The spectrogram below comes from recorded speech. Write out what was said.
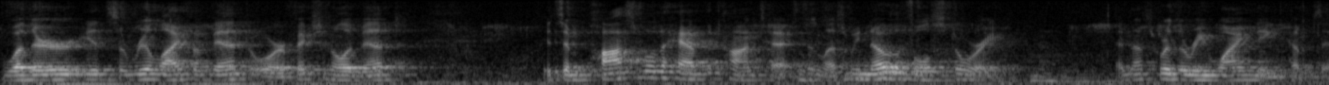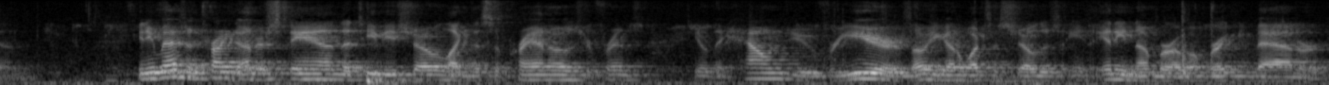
whether it's a real life event or a fictional event, it's impossible to have the context unless we know the full story. And that's where the rewinding comes in. Can you imagine trying to understand a TV show like The Sopranos? Your friends, you know, they hound you for years. Oh, you got to watch this show. There's any number of them, Breaking Bad or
